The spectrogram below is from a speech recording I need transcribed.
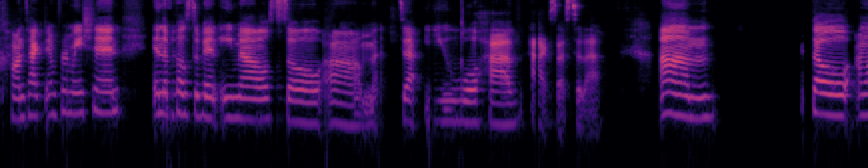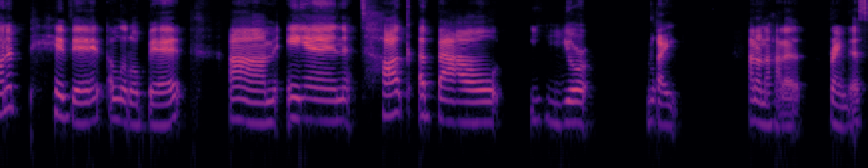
contact information in the post event email so um that you will have access to that. Um, so I want to pivot a little bit um, and talk about your like I don't know how to frame this,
